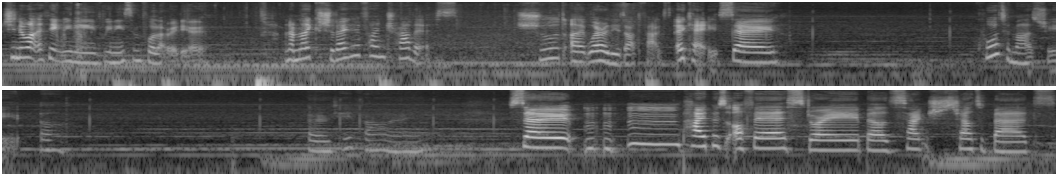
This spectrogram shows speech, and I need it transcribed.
Do you know what I think we need? We need some Fallout Radio. And I'm like, should I go find Travis? Should I? Where are these artifacts? Okay, so. Quartermastery. Oh. Okay, fine. So, mm, mm, mm, Piper's office, story, builds sheltered beds.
